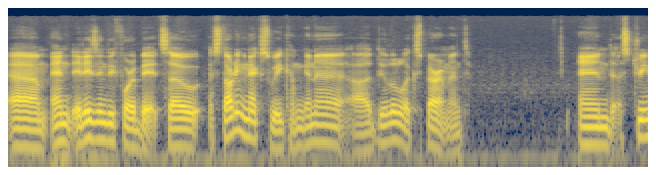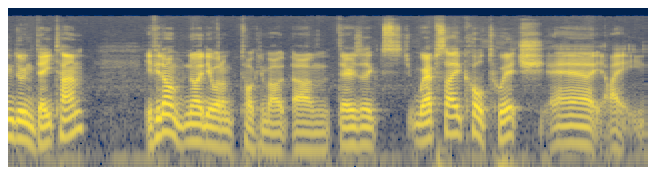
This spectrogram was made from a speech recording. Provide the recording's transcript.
Um, and it is indeed for a bit. So starting next week, I'm gonna uh, do a little experiment and stream during daytime. If you don't have no idea what I'm talking about, um, there's a website called Twitch. Uh, I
